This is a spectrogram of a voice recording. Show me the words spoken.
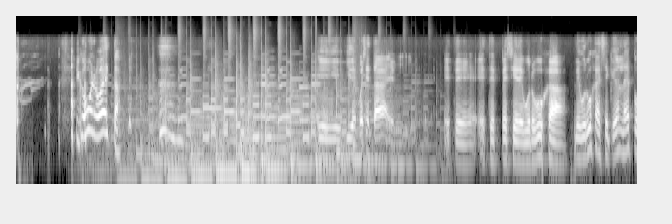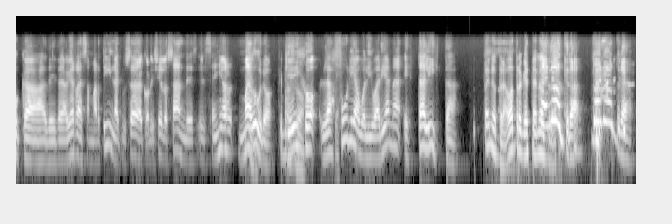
Dijo, bueno, va esta. Y, y después está el, este, esta especie de burbuja, de burbuja que se quedó en la época de la guerra de San Martín, la cruzada de la cordillera de los Andes, el señor Maduro, ¿Qué que dijo, la furia bolivariana está lista. Está en otra, otro que está en Está en otra. otra, está en otra,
